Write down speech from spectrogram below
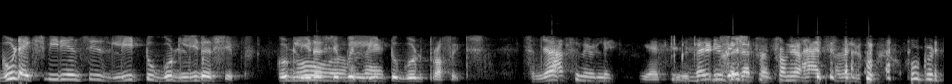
good experiences lead to good leadership. Good Oh, leadership will right. lead to good profits. Samjha? Absolutely. Yes. Where did you get that from, from your hat? I mean, who, who could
